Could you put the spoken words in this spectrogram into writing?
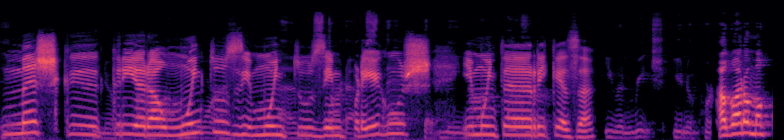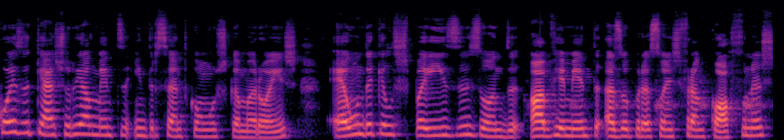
mas que criarão muitos e muitos empregos e muita riqueza. Agora, uma coisa que acho realmente interessante com os camarões é um daqueles países onde, obviamente, as operações francófonas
